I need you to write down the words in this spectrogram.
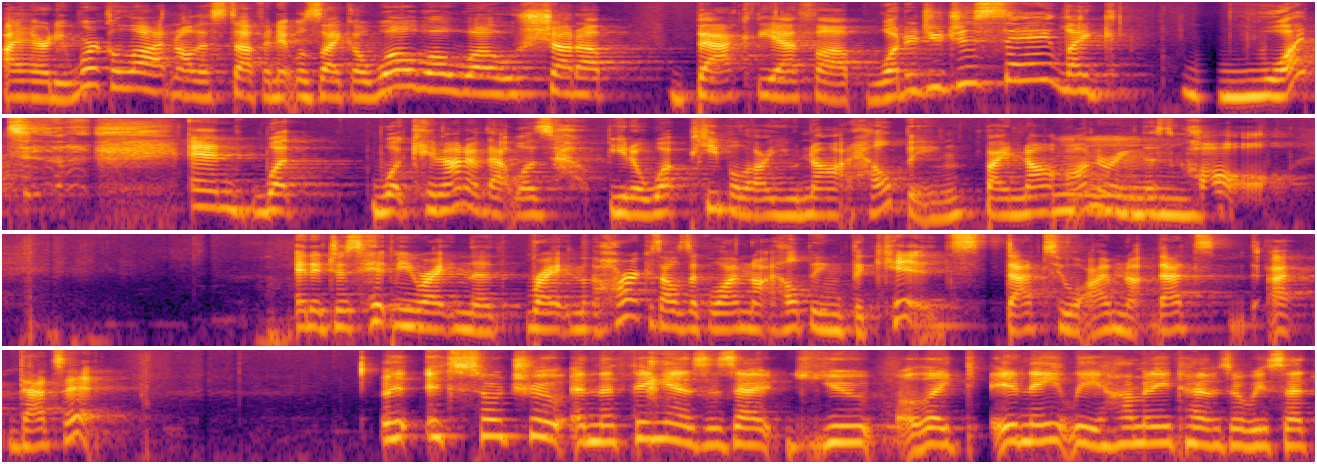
I already work a lot and all this stuff. And it was like a whoa, whoa, whoa, shut up, back the F up. What did you just say? Like, what? and what what came out of that was, you know, what people are you not helping by not honoring mm. this call? And it just hit me right in the right in the heart because I was like, well, I'm not helping the kids. That's who I'm not. That's I, that's it. It, it's so true. And the thing is, is that you like innately, how many times have we said,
